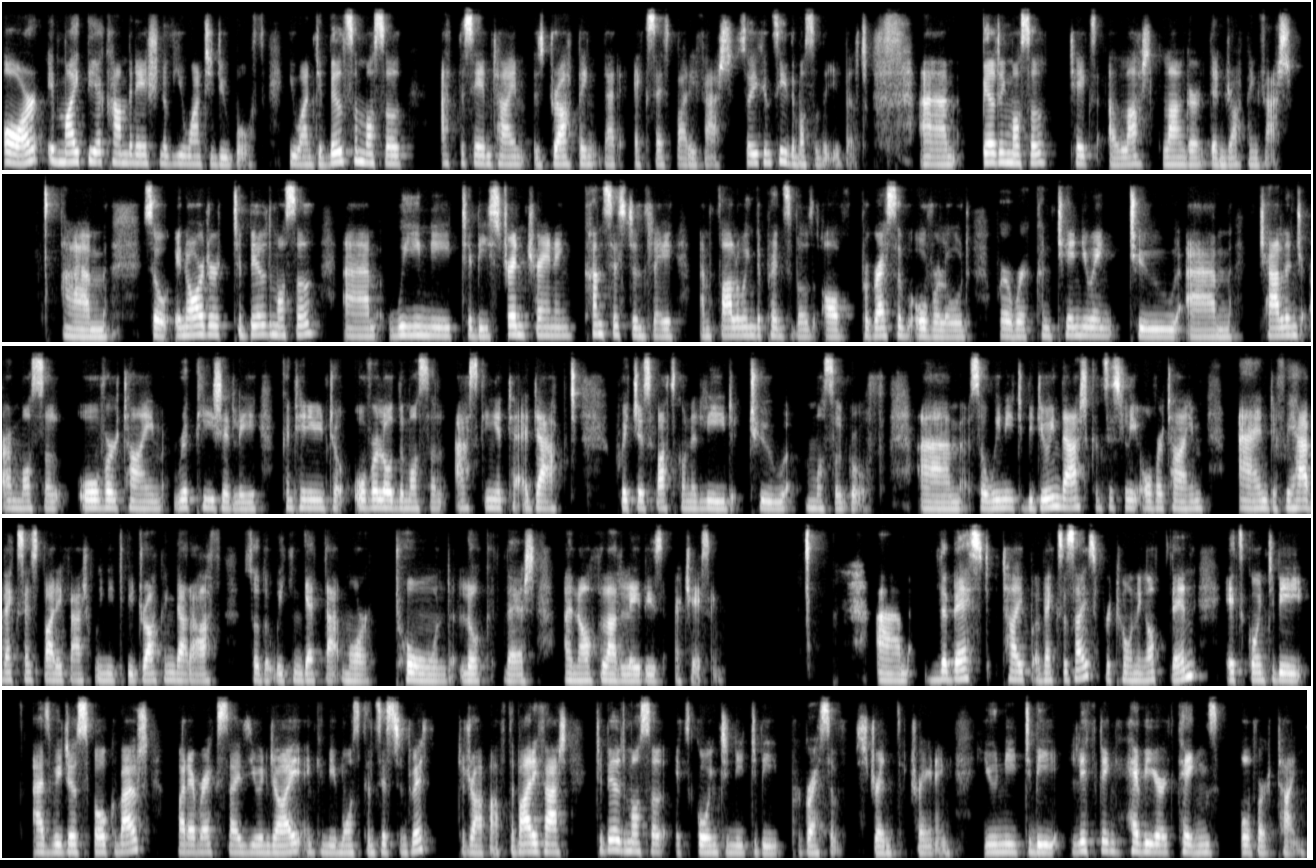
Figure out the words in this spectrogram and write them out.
Or it might be a combination of you want to do both. You want to build some muscle at the same time as dropping that excess body fat. So you can see the muscle that you built. Um, building muscle takes a lot longer than dropping fat. Um, so, in order to build muscle, um, we need to be strength training consistently and following the principles of progressive overload, where we're continuing to um, challenge our muscle over time repeatedly, continuing to overload the muscle, asking it to adapt. Which is what's going to lead to muscle growth. Um, so, we need to be doing that consistently over time. And if we have excess body fat, we need to be dropping that off so that we can get that more toned look that an awful lot of ladies are chasing. Um, the best type of exercise for toning up, then, it's going to be, as we just spoke about, whatever exercise you enjoy and can be most consistent with to drop off the body fat. To build muscle, it's going to need to be progressive strength training. You need to be lifting heavier things over time.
